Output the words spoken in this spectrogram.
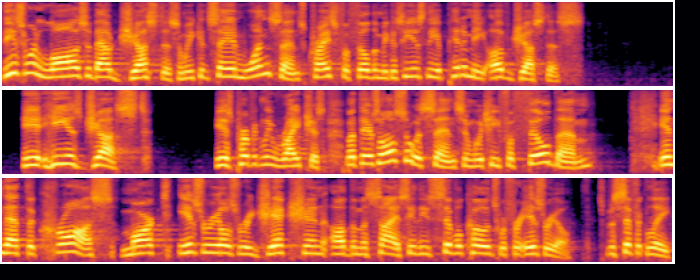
These were laws about justice, and we can say, in one sense, Christ fulfilled them because he is the epitome of justice. He, he is just, he is perfectly righteous. But there's also a sense in which he fulfilled them in that the cross marked Israel's rejection of the Messiah. See, these civil codes were for Israel, specifically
